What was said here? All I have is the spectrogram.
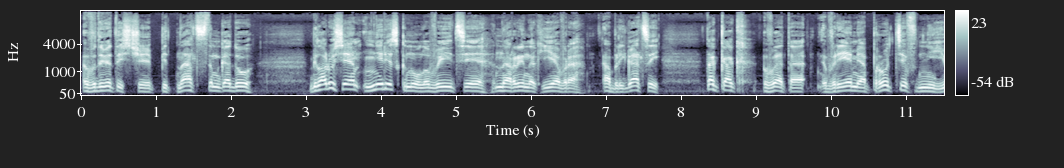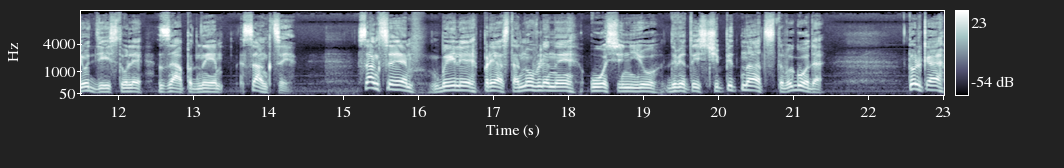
в 2015 году Белоруссия не рискнула выйти на рынок евро облигаций, так как в это время против нее действовали западные санкции. Санкции были приостановлены осенью 2015 года, только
